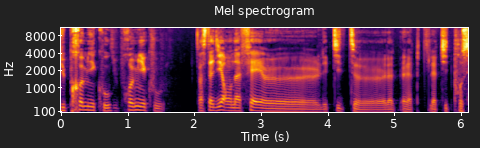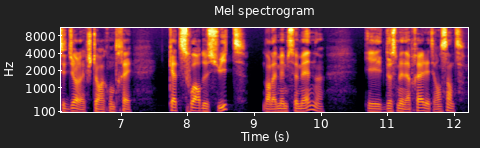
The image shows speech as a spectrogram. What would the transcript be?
Du premier coup. du premier coup. Enfin, c'est-à-dire, on a fait euh, les petites, euh, la, la- la petite procédure là, que je te raconterai quatre soirs de suite dans la même semaine, et deux semaines après, elle était enceinte.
